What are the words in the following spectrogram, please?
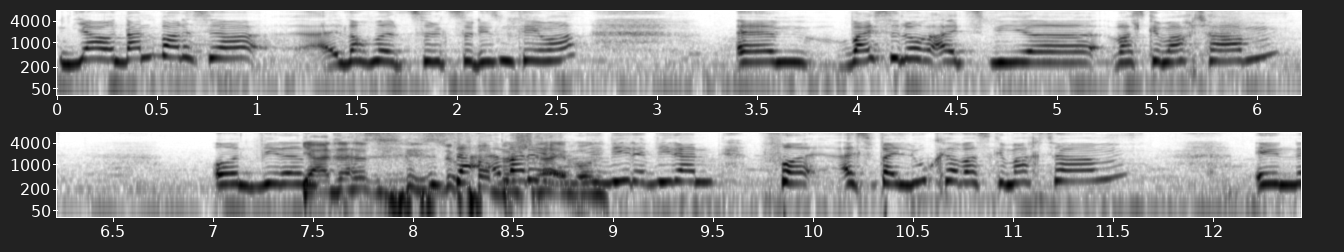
ja, und dann war das ja, äh, nochmal zurück zu diesem Thema. Ähm, weißt du noch, als wir was gemacht haben? Und wir dann. Ja, das ist eine super Beschreibung. Wie, wie dann, vor, als bei Luca was gemacht haben, in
